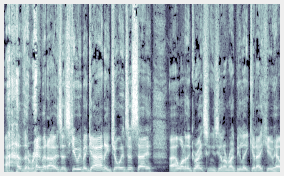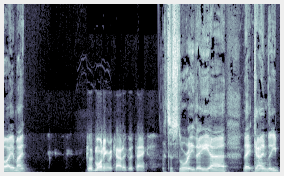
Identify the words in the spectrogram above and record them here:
uh, the Rabbitohs. Is Huey McGahan. He joins us, uh, uh, one of the greats in New Zealand Rugby League. G'day, Hugh. How are you, mate? Good morning, Ricardo. Good, thanks. It's a story. The uh, that game, the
